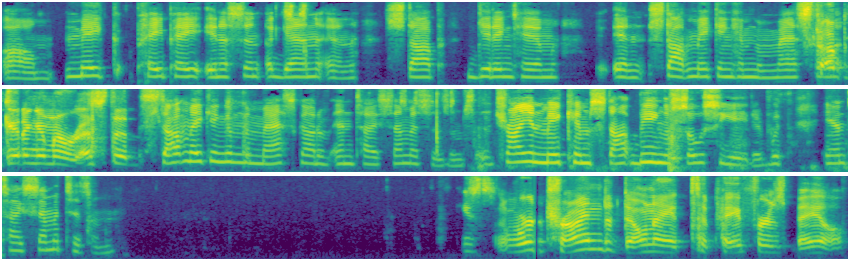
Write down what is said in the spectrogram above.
um, make Pepe innocent again and stop getting him and stop making him the mascot. Stop getting him arrested. Stop making him the mascot of anti-Semitism. Try and make him stop being associated with anti-Semitism. He's. We're trying to donate to pay for his bail.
